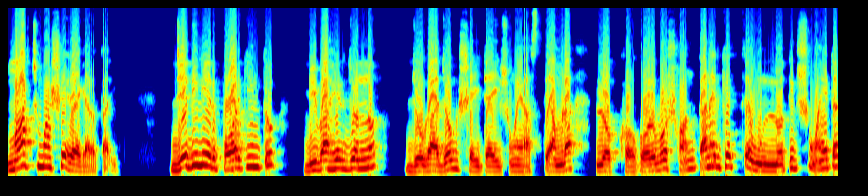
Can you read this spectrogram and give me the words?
মার্চ মাসের এগারো তারিখ। যে দিনের পর কিন্তু বিবাহের জন্য যোগাযোগ সেইটা এই সময় আসতে আমরা লক্ষ্য করব। সন্তানের ক্ষেত্রে উন্নতির সময় এটা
